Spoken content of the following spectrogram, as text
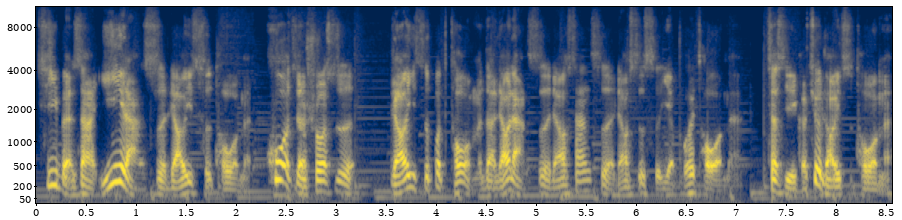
基本上依然是聊一次投我们，或者说是聊一次不投我们的，聊两次、聊三次、聊四次也不会投我们，这是一个就聊一次投我们。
